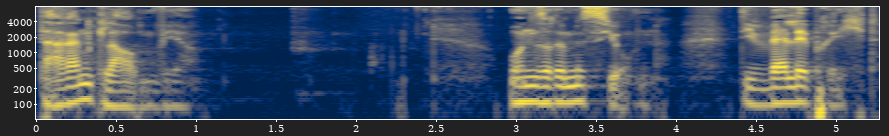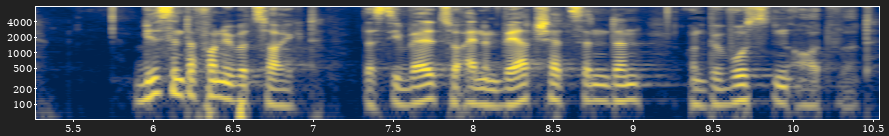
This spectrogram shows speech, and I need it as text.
Daran glauben wir. Unsere Mission. Die Welle bricht. Wir sind davon überzeugt, dass die Welt zu einem wertschätzenden und bewussten Ort wird.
